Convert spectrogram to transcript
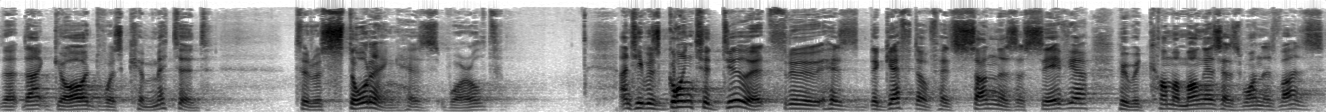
that that God was committed to restoring his world. And he was going to do it through his, the gift of his Son as a Savior who would come among us as one of us,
